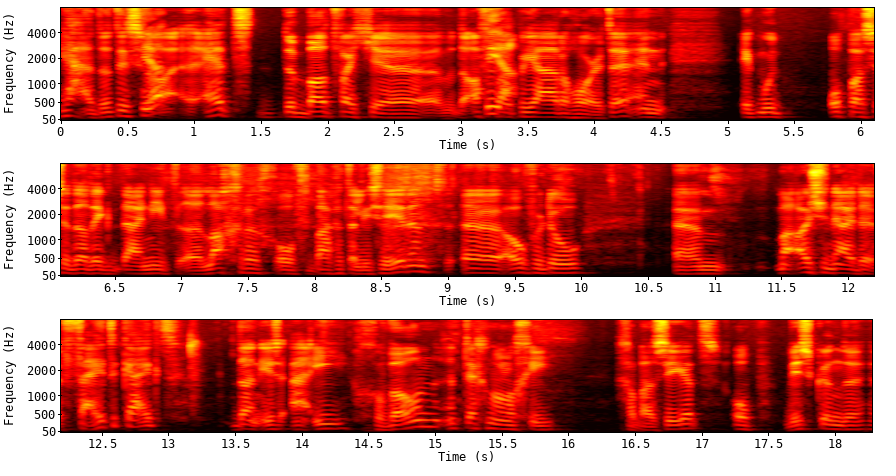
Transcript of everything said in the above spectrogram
Ja, dat is Ja? wel het debat wat je de afgelopen jaren hoort. Hè? En ik moet oppassen dat ik daar niet eh, lacherig of bagatelliserend eh, over doe. Ehm, maar als je naar de feiten kijkt, dan is AI gewoon een technologie gebaseerd op wiskunde,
